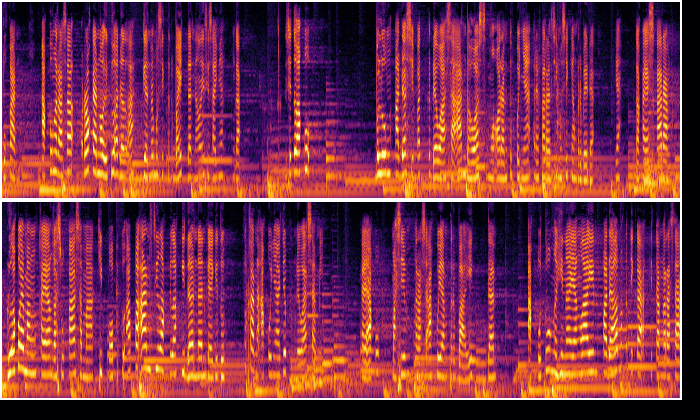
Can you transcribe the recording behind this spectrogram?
bukan. Aku ngerasa rock and roll itu adalah genre musik terbaik dan yang lain sisanya enggak. Di situ aku belum ada sifat kedewasaan bahwa semua orang itu punya referensi musik yang berbeda ya gak kayak sekarang dulu aku emang kayak nggak suka sama K-pop. Itu apaan sih laki-laki dandan kayak gitu? Itu karena akunya aja belum dewasa mi. Kayak aku masih ngerasa aku yang terbaik dan aku tuh ngehina yang lain. Padahal mah ketika kita ngerasa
